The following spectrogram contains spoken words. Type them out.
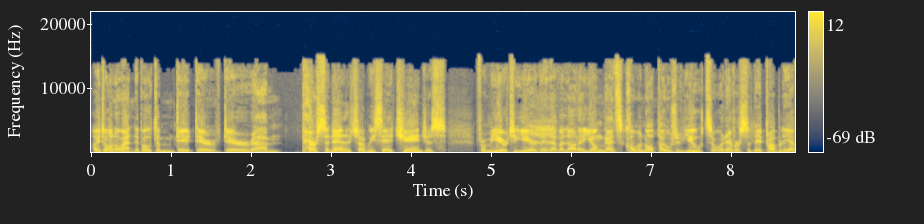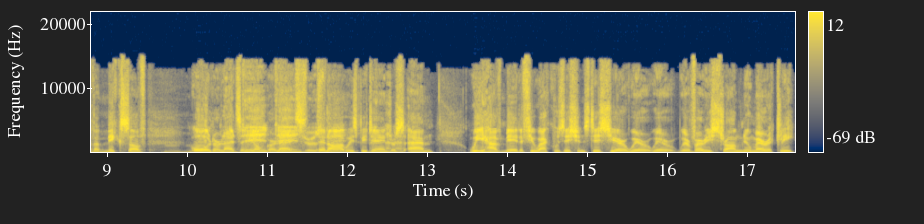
I don't know anything about them. They, they're they're um, personnel, shall we say, changes from year to year. They'd have a lot of young lads coming up out of youths or whatever, so they'd probably have a mix of older lads and Da- younger lads. They'll mate. always be dangerous. Um, we have made a few acquisitions this year. We're we're we're very strong numerically.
